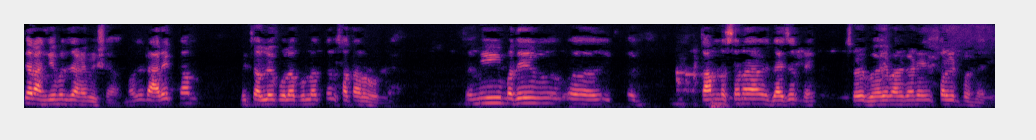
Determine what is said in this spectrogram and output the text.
त्या रांगेमध्ये जाण्यापेक्षा. माझं डायरेक्ट काम मी चाललोय कोल्हापूरला तर सातारा रोडला आहे. तर मी मध्ये काम नसताना जायचंच नाही. सरळ भुयारी मार्गाने स्वारगेट पण जायचं.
